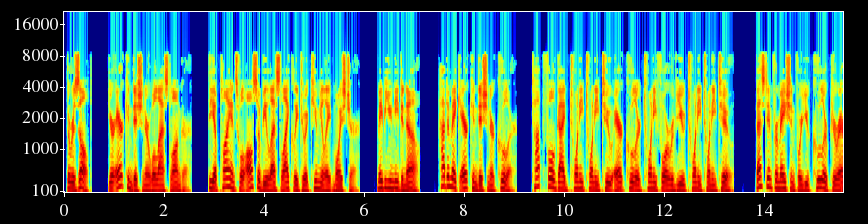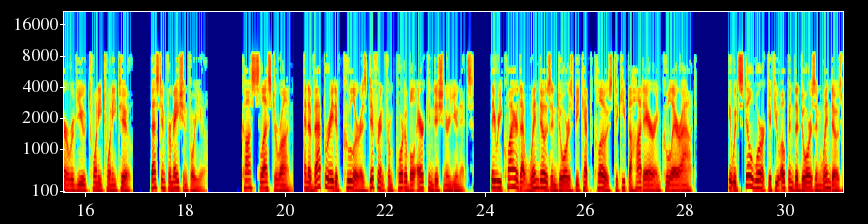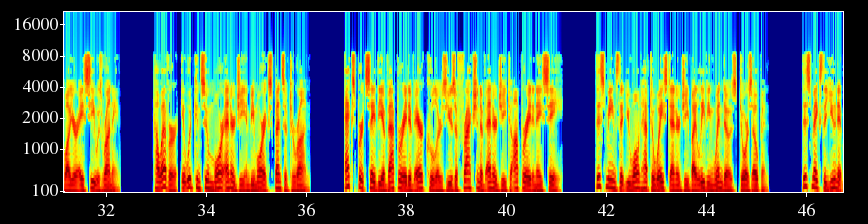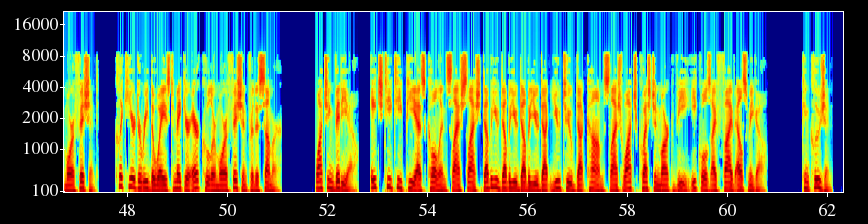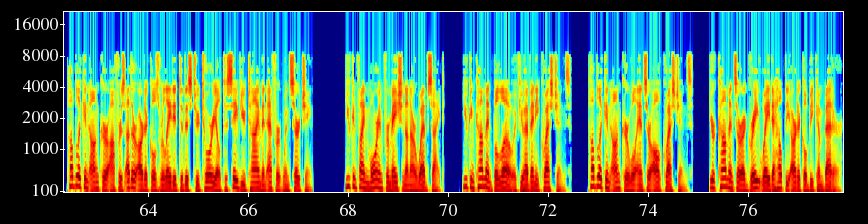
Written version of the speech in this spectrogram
The result? Your air conditioner will last longer. The appliance will also be less likely to accumulate moisture. Maybe you need to know how to make air conditioner cooler. Top Full Guide 2022 Air Cooler 24 Review 2022. Best information for you Cooler Pure Air Review 2022. Best information for you. Costs less to run. An evaporative cooler is different from portable air conditioner units. They require that windows and doors be kept closed to keep the hot air and cool air out. It would still work if you opened the doors and windows while your AC was running. However, it would consume more energy and be more expensive to run. Experts say the evaporative air coolers use a fraction of energy to operate an AC. This means that you won't have to waste energy by leaving windows doors open. This makes the unit more efficient. Click here to read the ways to make your air cooler more efficient for this summer. Watching video. https www.youtube.com watch question mark v equals i5 elsmigo. Conclusion Publican Anker offers other articles related to this tutorial to save you time and effort when searching. You can find more information on our website. You can comment below if you have any questions. Publican Anker will answer all questions. Your comments are a great way to help the article become better.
